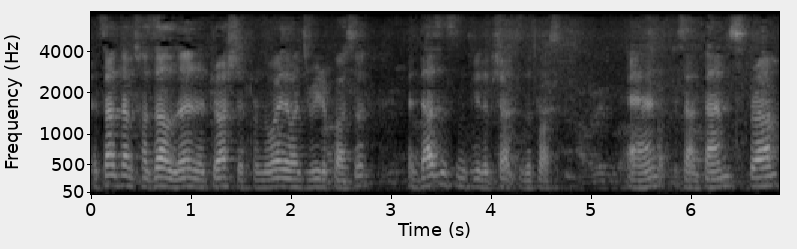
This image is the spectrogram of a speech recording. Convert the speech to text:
and sometimes Chazal learn a drasha from the way they want to read a pasuk. It doesn't seem to be the pshat of the pasuk, and sometimes from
